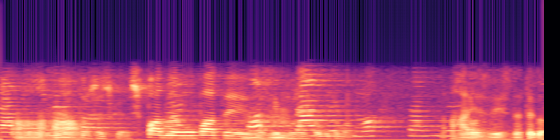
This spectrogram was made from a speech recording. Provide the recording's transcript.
Aha. troszeczkę szpadle, łopaty, wszystkie porządkowe to ma. Aha, jest, jest do tego.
